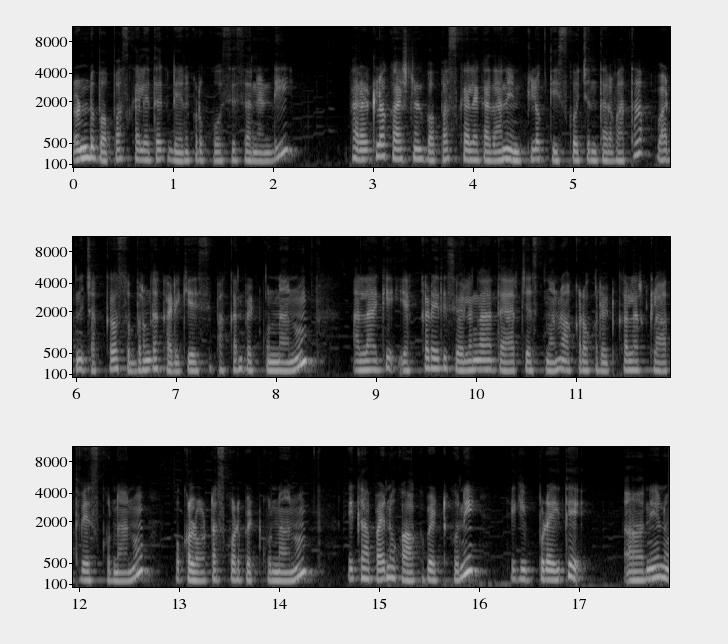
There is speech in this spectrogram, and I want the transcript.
రెండు బొప్పాస్కాయలు అయితే నేను ఇక్కడ కోసేసానండి. పెరట్లో కాసినట్టు బొప్పాస్కాయలే కదా అని ఇంట్లోకి తీసుకొచ్చిన తర్వాత వాటిని చక్కగా శుభ్రంగా కడిగేసి పక్కన పెట్టుకున్నాను. అలాగే ఎక్కడైతే శివలింగా తయారు చేస్తున్నానో అక్కడ ఒక రెడ్ కలర్ క్లాత్ వేసుకున్నాను. ఒక లోటస్ కూడా పెట్టుకున్నాను. ఇక ఆ పైన ఒక ఆకు పెట్టుకొని ఇక ఇప్పుడైతే నేను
